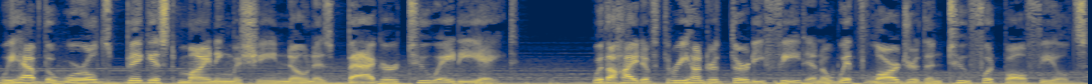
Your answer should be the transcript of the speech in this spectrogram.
we have the world's biggest mining machine known as Bagger 288. With a height of 330 feet and a width larger than two football fields,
